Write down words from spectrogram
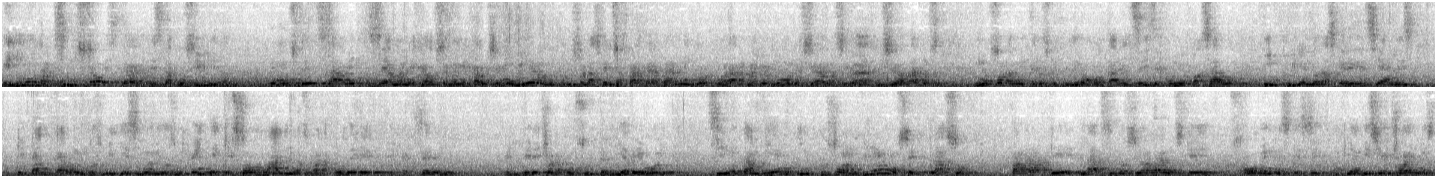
El INE maximizó esta, esta posibilidad. Como ustedes saben, se ha manejado, se manejaron, se movieron incluso las fechas para tratar de incorporar al mayor número de ciudadanos y ciudadanos. No solamente los que pudieron votar el 6 de junio pasado, incluyendo las credenciales que caducaron en 2019 y 2020, que son válidas para poder ejercer el, el derecho a la consulta el día de hoy, sino también incluso ampliamos el plazo para que las y los ciudadanos, que jóvenes que se cumplían 18 años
